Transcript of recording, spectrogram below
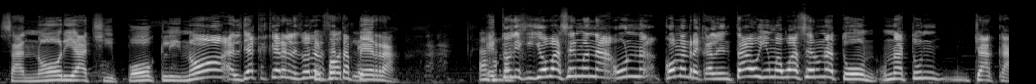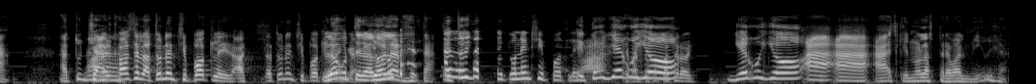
Zanahoria, chipocli. No, el día que quieran les doy la receta perra. Ajá. Entonces dije, yo voy a hacerme una, una, coman recalentado y yo me voy a hacer un atún, un atún chaca. Atún A ver, chaca. pasa el atún en chipotle. at- Atún en chipotle. Luego venga. te la doy la receta. Entonces, Atún en chipotle. entonces Ah, llego yo, llego yo a, a- a- Es que no las esperaba el mío, hija.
